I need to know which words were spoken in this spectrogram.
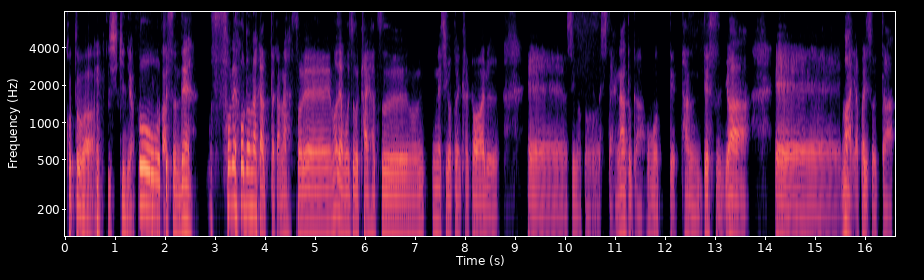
ことはうん意識にあそうですね。それほどなかったかな。それまではもうちょっと開発の、ね、仕事に関わる、えー仕事をしたいなとか思ってたんですが、えーまあやっぱりそういった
